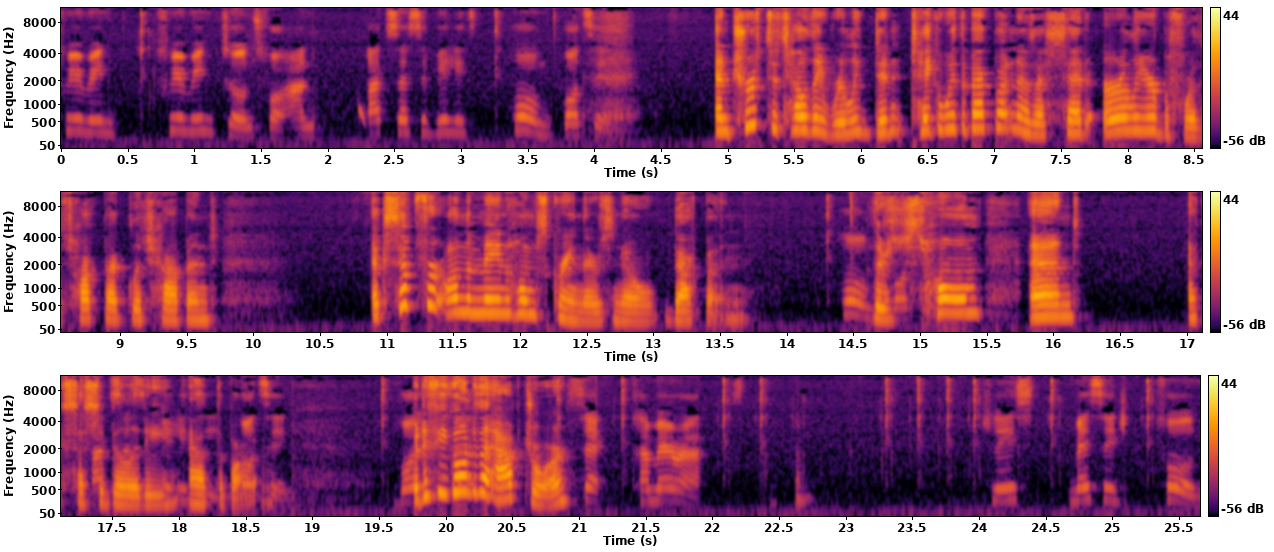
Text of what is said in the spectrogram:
Free ring. Free ringtones for an accessibility. Home button. And truth to tell, they really didn't take away the back button, as I said earlier before the talkback glitch happened. Except for on the main home screen, there's no back button. Home There's button. just home and accessibility at the bottom. button. But if you go into the app drawer, Set. Camera. Place. Message. Phone.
